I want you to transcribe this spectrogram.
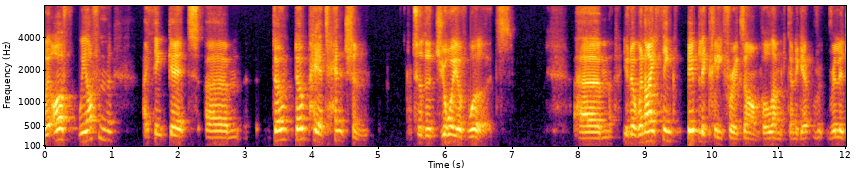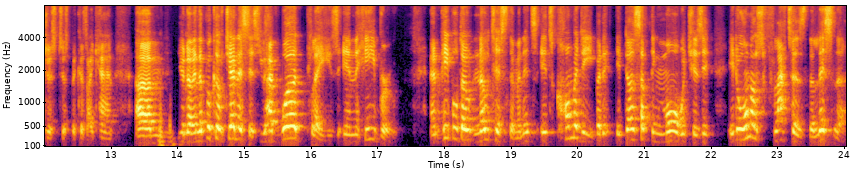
We're off, we often, I think, get um, don't don't pay attention to the joy of words. Um, you know, when I think biblically, for example, I'm going to get r- religious just because I can. Um, mm-hmm. you know, in the book of Genesis, you have word plays in Hebrew, and people don't notice them. And it's it's comedy, but it, it does something more, which is it it almost flatters the listener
